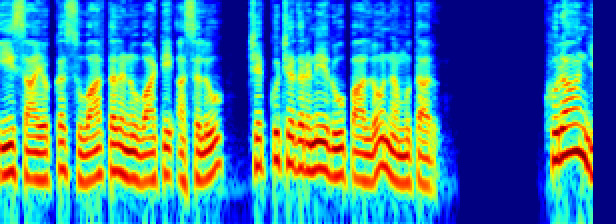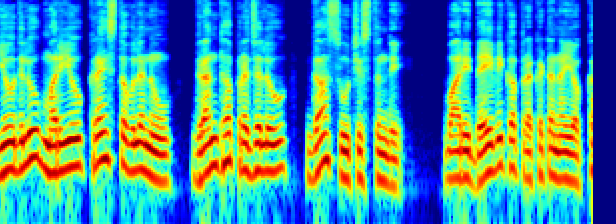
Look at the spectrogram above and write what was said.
ఈసా యొక్క సువార్తలను వాటి అసలు చెక్కుచెదరని రూపాల్లో నమ్ముతారు. ఖురాన్ యూదులు మరియు క్రైస్తవులను గ్రంథ ప్రజలు గా సూచిస్తుంది. వారి దైవిక ప్రకటన యొక్క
